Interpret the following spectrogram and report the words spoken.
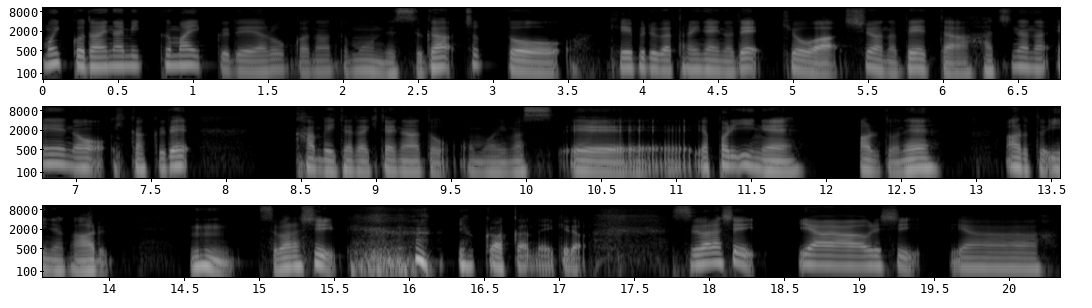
もう一個ダイナミックマイクでやろうかなと思うんですが、ちょっとケーブルが足りないので、今日は手話の β87A の比較で勘弁いただきたいなと思います。えー、やっぱりいいね。あるとね。あるといいねがある。うん、素晴らしい。よくわかんないけど、素晴らしい。いやー、嬉しい。いやー、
